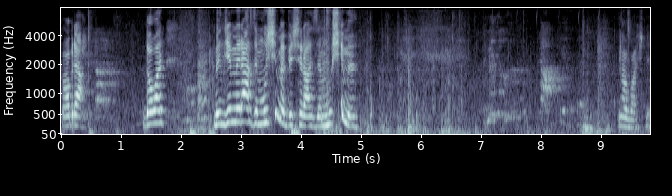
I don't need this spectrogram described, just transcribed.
Dobra. Dołań. Będziemy razem, musimy być razem, musimy. No właśnie.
